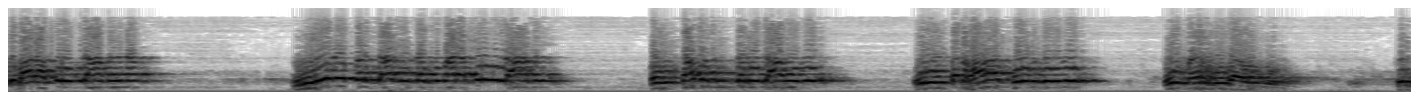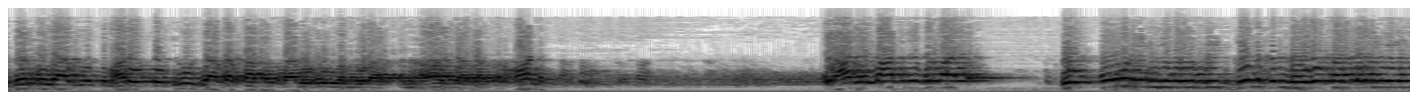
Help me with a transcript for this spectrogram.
تمہارا پروگرام ہے نا۔ میرے پر جانے کا تمہارا پروگرام ہے۔ تم سب ابھی چلے جاؤ گے۔ انہیں ہاتھ چھوڑ دو۔ گے پھر میں ہو جاؤں گے پھر دیکھوں گا جو تمہارے جو زیادہ طاقت والے ہوں گے میرا تنہا زیادہ تنہا قرآن پاک نے فرمایا تو پوری نمرودی جنس لوگوں پر کریں گے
